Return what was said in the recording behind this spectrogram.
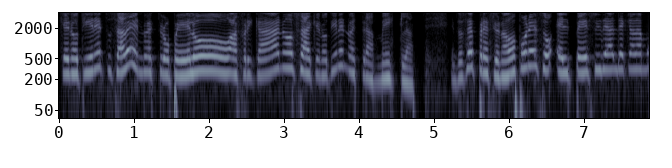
que no tiene, tú sabes, nuestro pelo africano, o sea, que no tiene nuestras mezclas. Entonces, presionados por eso, el peso ideal de cada mujer,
